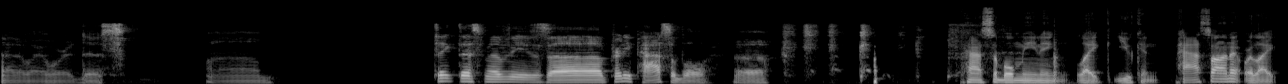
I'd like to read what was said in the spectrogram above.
how do I word this? Um, I think this movie is uh pretty passable. Uh, Passable meaning like you can pass on it, or like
